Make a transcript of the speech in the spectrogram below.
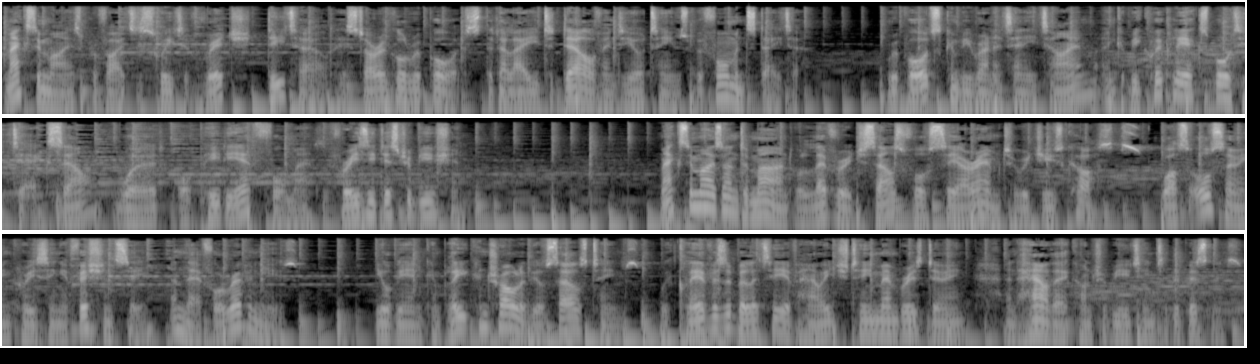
Maximize provides a suite of rich, detailed historical reports that allow you to delve into your team's performance data. Reports can be run at any time and can be quickly exported to Excel, Word or PDF format for easy distribution Maximize on Demand will leverage Salesforce CRM to reduce costs, whilst also increasing efficiency and therefore revenues. You'll be in complete control of your sales teams, with clear visibility of how each team member is doing and how they're contributing to the business.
